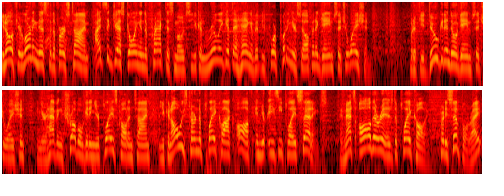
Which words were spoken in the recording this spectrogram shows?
You know, if you're learning this for the first time, I'd suggest going into practice mode so you can really get the hang of it before putting yourself in a game situation. But if you do get into a game situation and you're having trouble getting your plays called in time, you can always turn the play clock off in your easy play settings. And that's all there is to play calling. Pretty simple, right?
